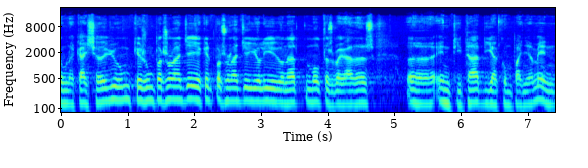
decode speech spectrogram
una caixa de llum, que és un personatge i aquest personatge jo li he donat moltes vegades eh, entitat i acompanyament.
